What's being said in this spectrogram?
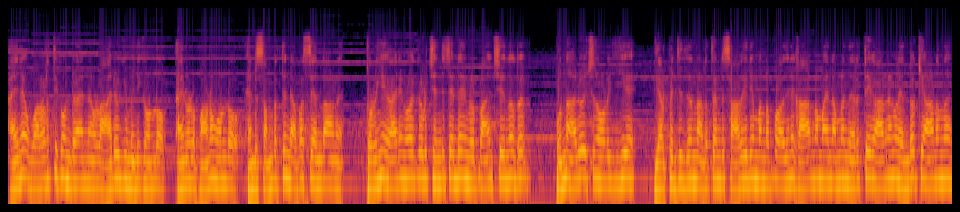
അതിനെ വളർത്തിക്കൊണ്ടുവരാനുള്ള ആരോഗ്യം എനിക്കുണ്ടോ? അതിനുള്ള പണമുണ്ടോ? എന്റെ സമ്പത്തിന്റെ അവസ്ഥ എന്താണ്? തുടങ്ങിയ കാര്യങ്ങളൊക്കെ ചിന്തിച്ചല്ലേ നിങ്ങൾ പ്ലാൻ ചെയ്യുന്നത്? ഒന്ന് ആലോചിച്ച് നോക്കിയേ ഗർഭചിത്രം നടത്തേണ്ട സാഹചര്യം വന്നപ്പോൾ അതിന് കാരണമായി നമ്മൾ നിരത്തിയ കാരണങ്ങൾ എന്തൊക്കെയാണെന്ന്.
